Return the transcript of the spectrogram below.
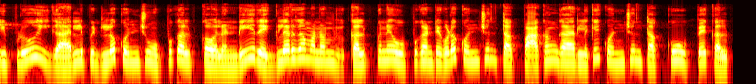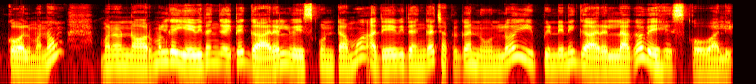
ఇప్పుడు ఈ గారెల పిండిలో కొంచెం ఉప్పు కలుపుకోవాలండి. రెగ్యులర్గా మనం కలుపుకునే ఉప్పు కంటే కూడా కొంచెం తక్ పాకం గారెలకి కొంచెం తక్కువ ఉప్పే కలుపుకోవాలి మనం. మనం నార్మల్గా ఏ విధంగా అయితే గారెలు వేసుకుంటామో అదే విధంగా చక్కగా నూనెలో ఈ పిండిని గారెల్లాగా వేసేసుకోవాలి.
